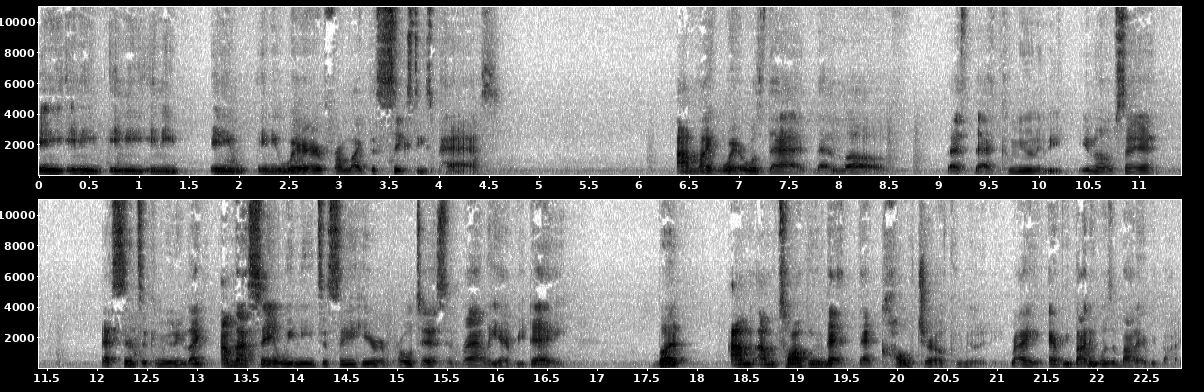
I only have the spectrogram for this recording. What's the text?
any any any any any anywhere from like the '60s past I'm like, where was that that love, that that community? You know what I'm saying? That sense of community. Like, I'm not saying we need to sit here and protest and rally every day, but I'm I'm talking that that culture of community, right? Everybody was about everybody.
